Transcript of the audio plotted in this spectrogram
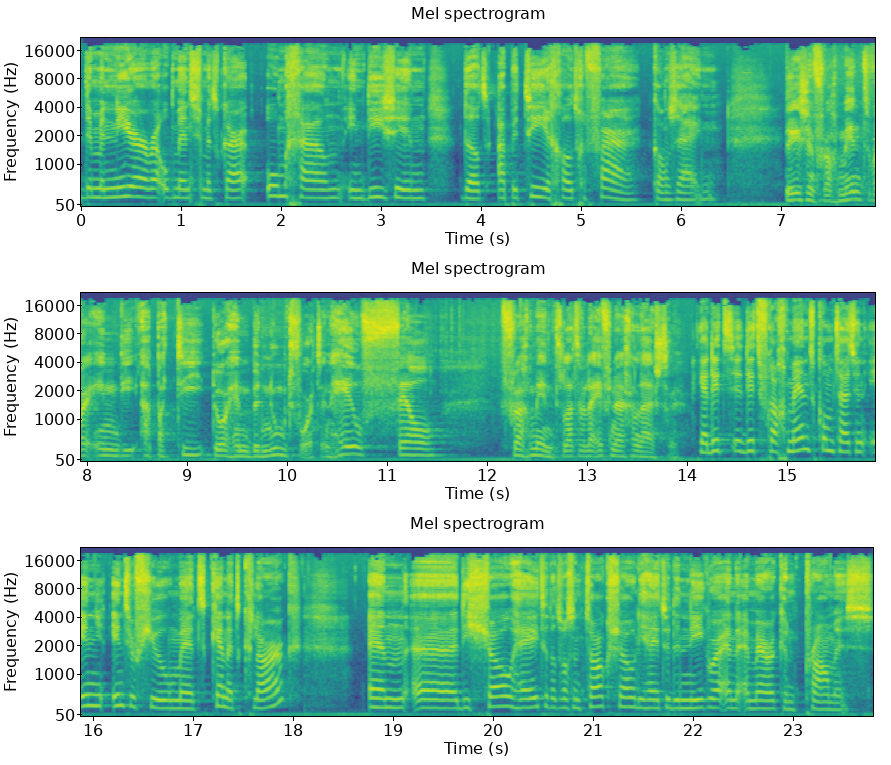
de manier waarop mensen met elkaar omgaan. In die zin dat apathie een groot gevaar kan zijn. Er is een fragment waarin die apathie door hem benoemd wordt. Een heel fel fragment. Laten we er even naar gaan luisteren. Ja, dit, dit fragment komt uit een in interview met Kenneth Clark. En uh, die show heette, dat was een talkshow, die heette The Negro and the American Promise.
